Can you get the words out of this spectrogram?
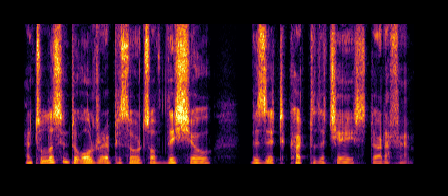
And to listen to older episodes of this show, visit cuttothechase.fm.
